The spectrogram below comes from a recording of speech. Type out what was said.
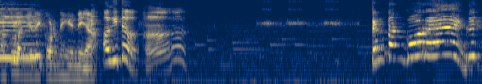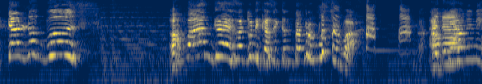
Aku lagi recording ini ya. Oh gitu. Kentang goreng. Kita rebus. Apaan guys? Aku dikasih kentang rebus coba. Ada- Apaan ini?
